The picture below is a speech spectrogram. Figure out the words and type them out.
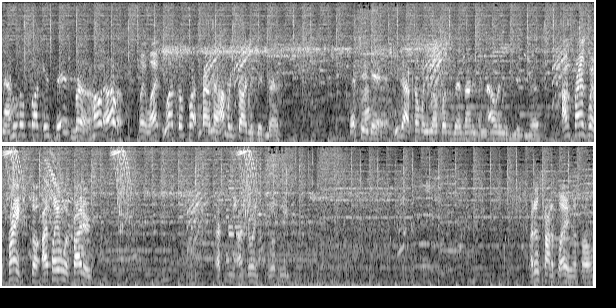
Now who the fuck is this, bro? Hold up. Wait, what? What the fuck, bro? No, I'm restarting this bitch, bro. That shit Huh? dead. You got so many motherfuckers that's not even known in this bitch, bro. I'm friends with Frank, so I play him with fighters. That's me. I joined. You'll me. I just trying to play. That's all.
